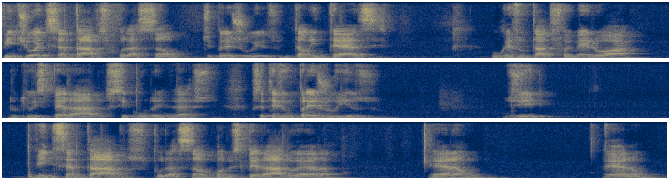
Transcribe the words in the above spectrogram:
28 centavos por ação de prejuízo. Então, em tese, o resultado foi melhor do que o esperado, segundo a Invest. Você teve um prejuízo de 20 centavos por ação, quando o esperado era eram eram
